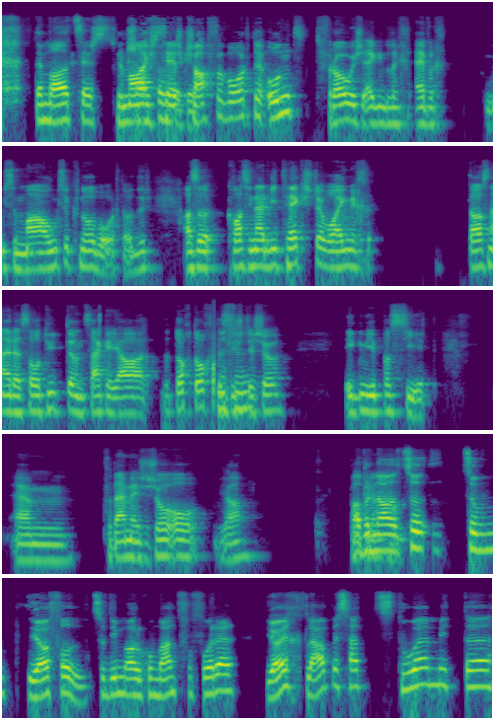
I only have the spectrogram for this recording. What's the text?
der Mann, zuerst der Mann ist zuerst geschaffen worden und die Frau ist eigentlich einfach aus dem Mann rausgenommen worden, oder? Also quasi wie Texte, die eigentlich das dann so deuten und sagen, ja, doch, doch, das mhm. ist dann schon irgendwie passiert. Ähm, von dem her ist es schon auch, ja. Aber noch zu, zum, ja voll, zu dem Argument von vorher, ja, ich glaube, es hat zu tun mit, äh,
